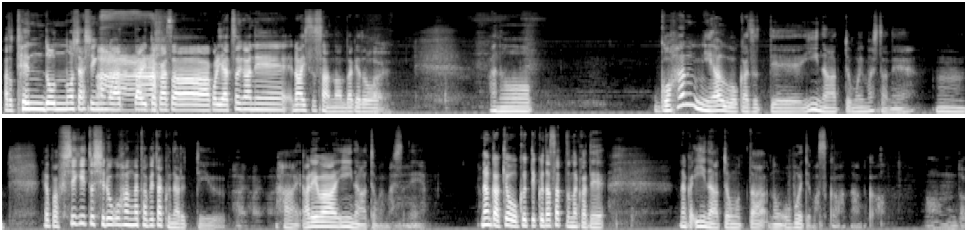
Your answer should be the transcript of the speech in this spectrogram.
あと天丼の写真があったりとかさ。これ八つ金ライスさんなんだけど、はい。あのご飯に合うおかずっていいなって思いましたね。うん。やっぱ不思議と白ご飯が食べたくなるっていう。はいはいはい。はい、あれはいいなと思いましたね。なんか今日送ってくださった中で、なんかいいなって思ったの覚えてますか？なんか。なんだっ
